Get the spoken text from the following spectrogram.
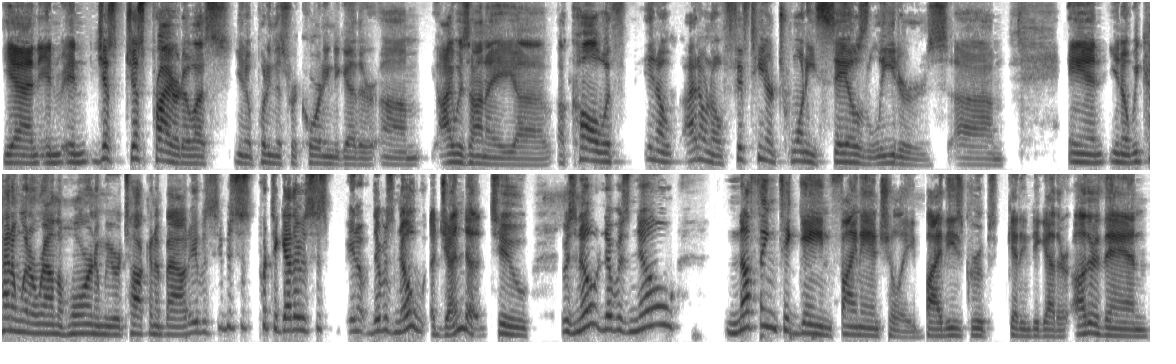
Yeah, and, and, and just just prior to us, you know, putting this recording together, um, I was on a uh, a call with you know I don't know fifteen or twenty sales leaders, um, and you know we kind of went around the horn and we were talking about it was it was just put together. It was just you know there was no agenda to there was no there was no nothing to gain financially by these groups getting together other than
